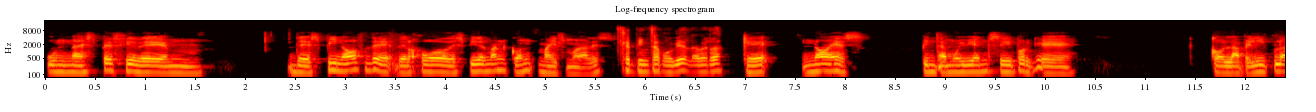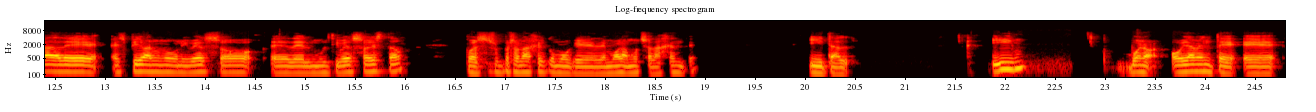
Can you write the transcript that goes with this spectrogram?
una especie de, mm, de spin-off del juego de Spider-Man con Miles Morales. Que pinta muy bien, la verdad. Que no es. Pinta muy bien, sí, porque con la película de Spider-Man un universo eh, del multiverso esto, pues es un personaje como que le mola mucho a la gente. Y tal. Y bueno, obviamente, eh,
